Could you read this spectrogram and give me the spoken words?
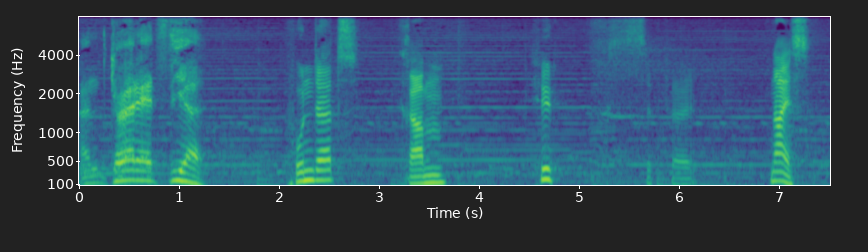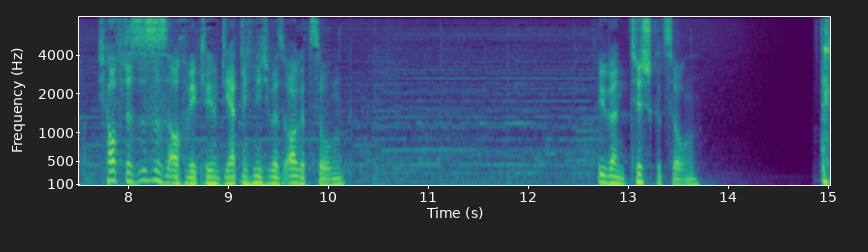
dann gehört er jetzt dir. 100 Gramm Hypsipel. Nice. Ich hoffe, das ist es auch wirklich und die hat mich nicht übers Ohr gezogen. Über den Tisch gezogen.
